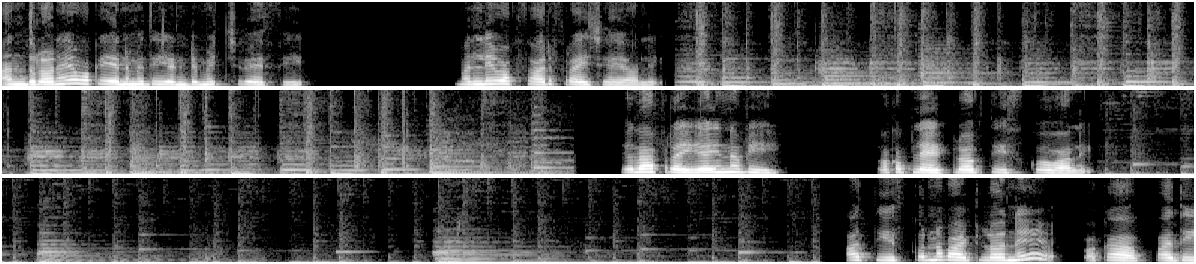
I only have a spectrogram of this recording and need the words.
అందులోనే ఒక ఎనిమిది ఎండుమిర్చి వేసి మళ్ళీ ఒకసారి ఫ్రై చేయాలి. ఇలా ఫ్రై అయినవి ఒక ప్లేట్లోకి తీసుకోవాలి. ఆ తీసుకున్న వాటిలోనే ఒక పది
